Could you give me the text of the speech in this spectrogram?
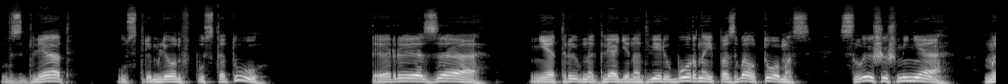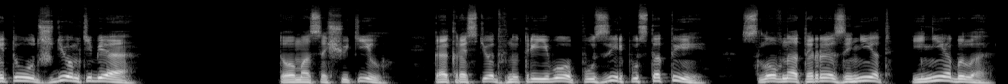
взгляд устремлен в пустоту. «Тереза!» Неотрывно глядя на дверь уборной, позвал Томас. «Слышишь меня? Мы тут ждем тебя!» Томас ощутил, как растет внутри его пузырь пустоты, словно Терезы нет и не было.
